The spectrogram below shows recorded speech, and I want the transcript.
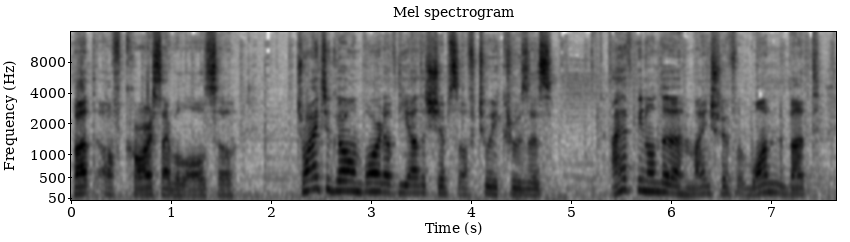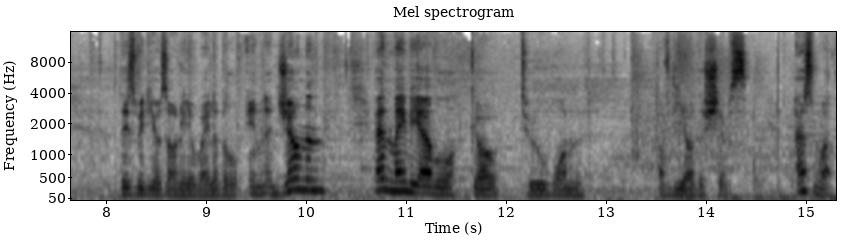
but of course I will also try to go on board of the other ships of TUI Cruises. I have been on the Schiff 1 but this video is only available in German and maybe I will go to one of the other ships as well.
